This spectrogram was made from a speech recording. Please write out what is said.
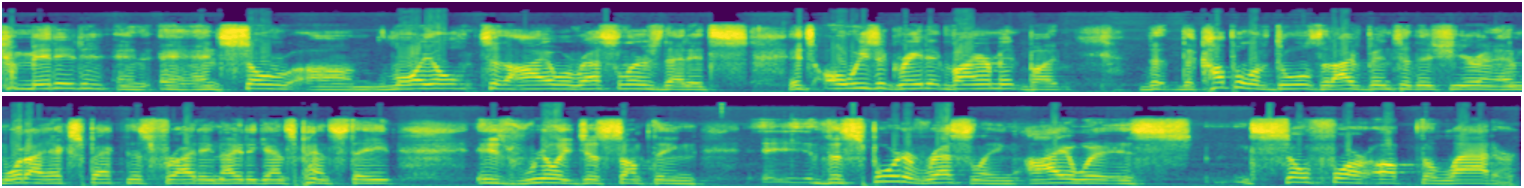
committed and and so um, loyal to the Iowa wrestlers that it's it's always a great environment. But the the couple of duels that I've been to this year and, and what I expect this Friday night against Penn State is really just something. The sport of wrestling, Iowa is so far up the ladder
